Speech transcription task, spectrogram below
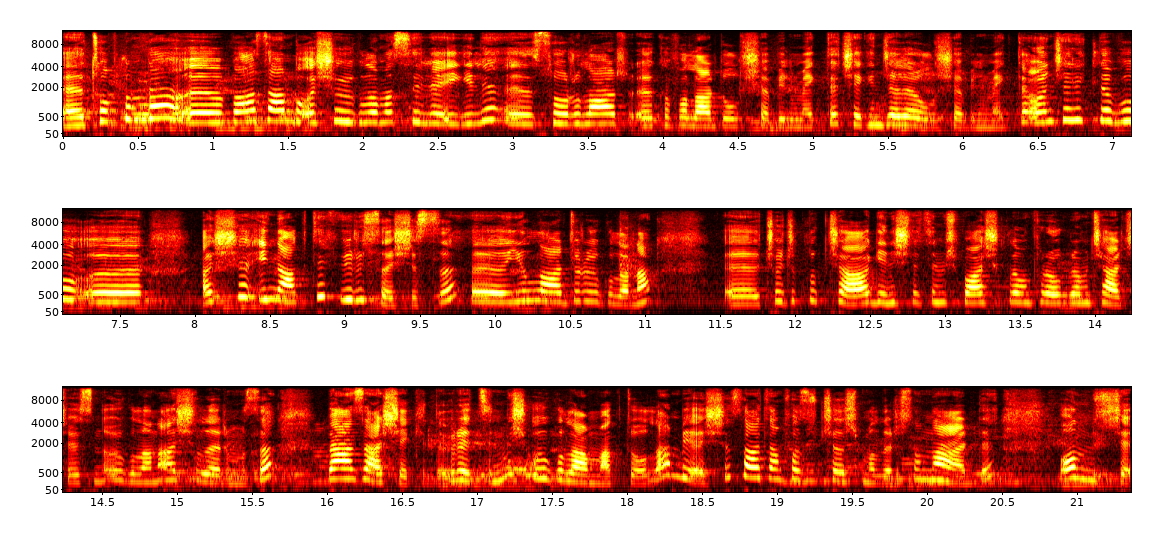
E, toplumda bazen bu aşı uygulaması ile ilgili sorular kafalarda oluşabilmekte, çekinceler oluşabilmekte. Öncelikle bu aşı inaktif virüs aşısı. E, yıllardır uygulanan e, çocukluk çağı genişletilmiş bağışıklama programı çerçevesinde uygulanan aşılarımıza benzer şekilde üretilmiş, uygulanmakta olan bir aşı. Zaten faz 3 çalışmaları sona erdi. Onun için,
